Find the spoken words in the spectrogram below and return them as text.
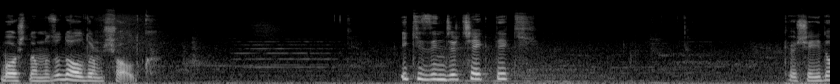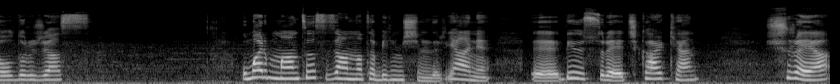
Boşluğumuzu doldurmuş olduk. 2 zincir çektik. Köşeyi dolduracağız. Umarım mantığı size anlatabilmişimdir. Yani e, bir üst sıraya çıkarken şuraya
